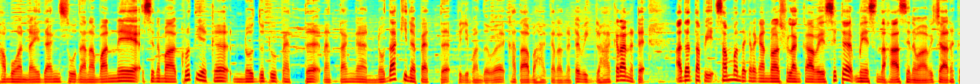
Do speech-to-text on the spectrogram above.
හමුවන්නයි දැන් සූදානම් වන්නේ. සිනමා කෘතියක නොදුටු පැත්ත නැත්තං නොදකින පැත්ත පිළිබඳව කතාබහ කරන්නට විග්‍රහ කරන්නට. අදත් අපි සම්බන්ධ කරගන්නවා ශ්‍ර ලංකාවේ සිට මේ සඳහා සිනවා විචාරක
